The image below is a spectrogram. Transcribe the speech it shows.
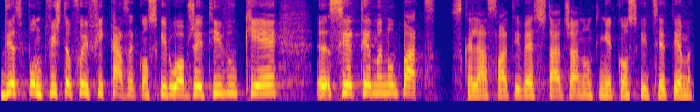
desse ponto de vista, foi eficaz a conseguir o objetivo, que é uh, ser tema no debate. Se calhar, se lá tivesse estado, já não tinha conseguido ser tema.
